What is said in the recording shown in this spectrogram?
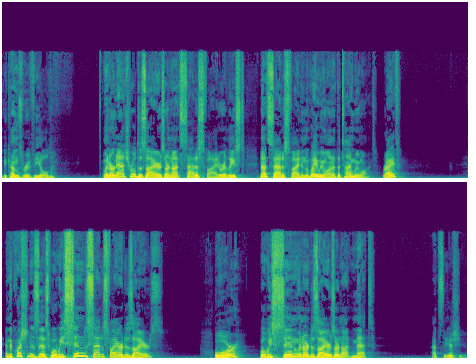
becomes revealed when our natural desires are not satisfied, or at least not satisfied in the way we want at the time we want, right? And the question is this will we sin to satisfy our desires? Or will we sin when our desires are not met? That's the issue.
